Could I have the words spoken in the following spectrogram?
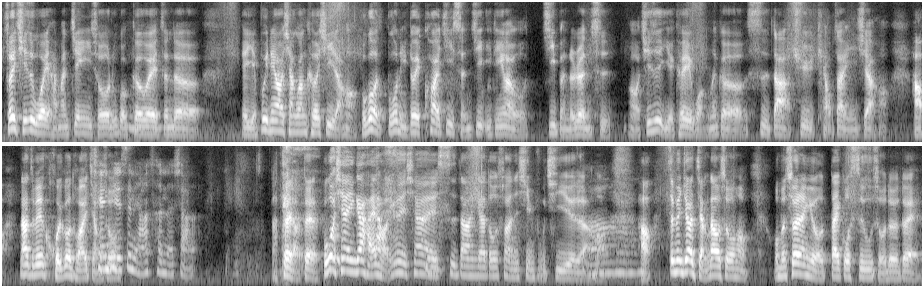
所以其实我也还蛮建议说，如果各位真的。诶也不一定要相关科系的哈，不过不过你对会计审计一定要有基本的认识哦，其实也可以往那个四大去挑战一下哈。好，那这边回过头来讲说前提，是你要撑得下来。啊，对了对了，不过现在应该还好，因为现在四大应该都算幸福企业了哈。哦好，这边就要讲到说哈，我们虽然有待过事务所，对不对？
